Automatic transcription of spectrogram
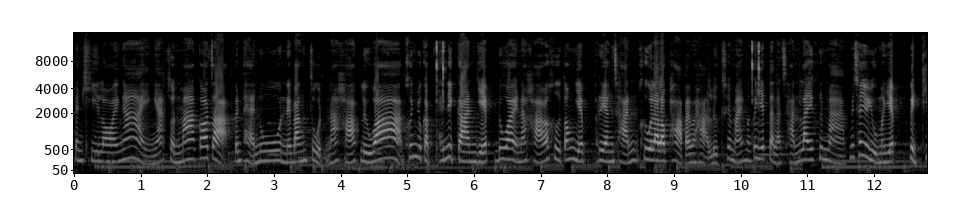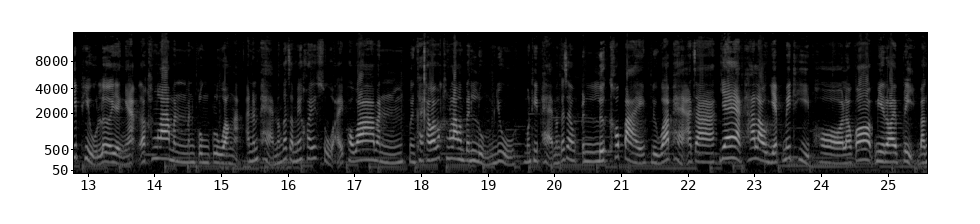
เป็นคีรอยง่ายอย่างเงี้ยส่วนมากก็จะเป็นแผลนูนในบางจุดนะคะ หรือว่าขึ้นอยู่กับเทคนิคการเย็บด้วยนะคะ ก็คือต้องเย็บเรียงชั้น คือเวลาเราผ่าไปผ่าลึกใช่ไหมมันก็เย็บแต่ละชั้นไล่ขึ้นมา ไม่ใช่อยู่ๆมาเย็บปิดที่ผิวเลยอย่างเงี้ยแล้วข้างล่างมันมันกลวงๆอะอันนั้นแผลมันก็จะไม่ค่อยสวย เพราะว่ามันเหมือนคล้ายๆว่าข้างล่างมันเป็นหลุมอยู่บางทีแผลมันก็จะเป็นลึกเข้าไป หรือว่าแผลอาจจะแยกถ้าเราเย็บไม่ถี่พอ แล้วก็มีรอยปริบาง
